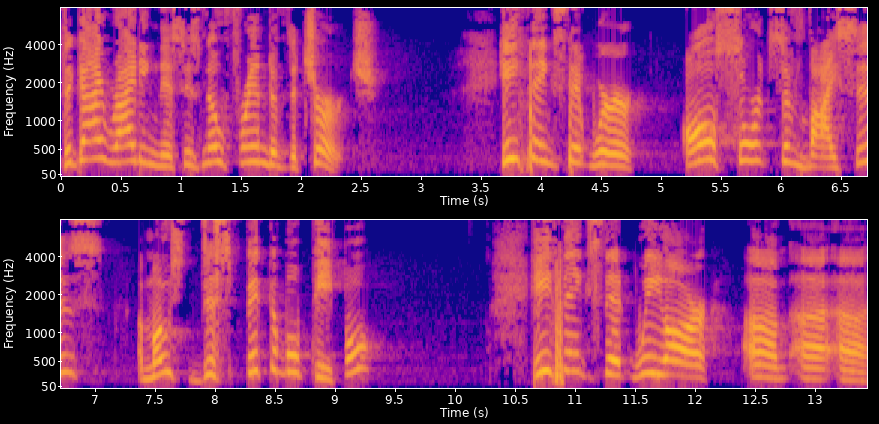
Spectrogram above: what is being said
The guy writing this is no friend of the church. He thinks that we're all sorts of vices, most despicable people. He thinks that we are um, uh, uh,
